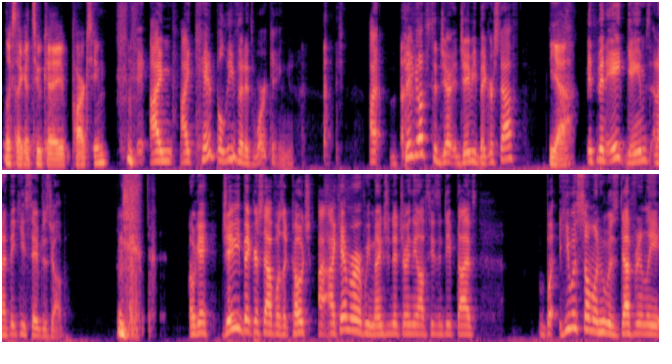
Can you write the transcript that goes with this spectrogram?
Looks like a 2K park team. It- I'm I can't believe that it's working. I big ups to J- JB Bickerstaff. Yeah. It's been eight games, and I think he saved his job. Okay, JB Bickerstaff was a coach. I, I can't remember if we mentioned it during the offseason deep dives, but he was someone who was definitely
